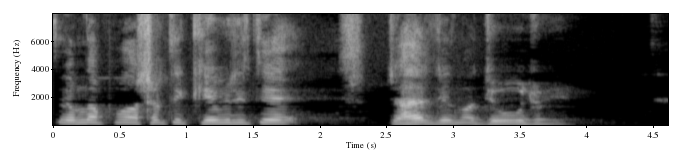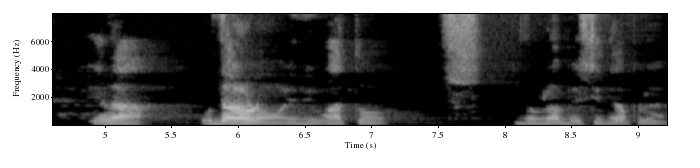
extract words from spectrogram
એમના પાછળથી કેવી રીતે જાહેર જીવનમાં જીવવું જોઈએ? એના ઉદાહરણો એની વાતો. નવરા બેસીને આપણે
